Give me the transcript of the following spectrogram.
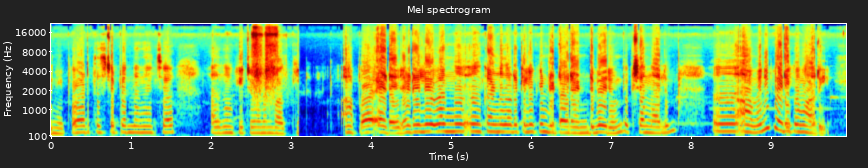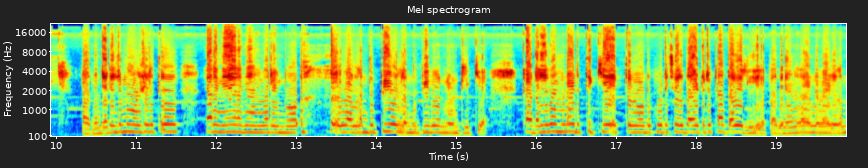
ഇനിയിപ്പോൾ അടുത്ത സ്റ്റെപ്പ് എന്താണെന്ന് വെച്ചാൽ അത് നോക്കിയിട്ട് വേണം ബാക്കി. അപ്പോൾ ഇടയിലിടയിൽ വന്ന് കണ്ണു തുടക്കലൊക്കെ ഉണ്ട് കേട്ടോ രണ്ടുപേരും. പക്ഷെ എന്നാലും അവന് പേടിയൊക്കെ മാറി. അപ്പൊ അതിന്റെ ഇടയിൽ മോളുടെ അടുത്ത് ഇറങ്ങി ഇറങ്ങാന്ന് പറയുമ്പോൾ വെള്ളം തുപ്പി വെള്ളം തുപ്പി എന്ന് പറഞ്ഞുകൊണ്ടിരിക്കുക കടൽ നമ്മുടെ അടുത്തേക്ക് എത്തുന്നതോട് കൂടി ചെറുതായിട്ടൊരു പത വരില്ലേ? അപ്പം അതിനാണ് പറയുന്നത് വെള്ളം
